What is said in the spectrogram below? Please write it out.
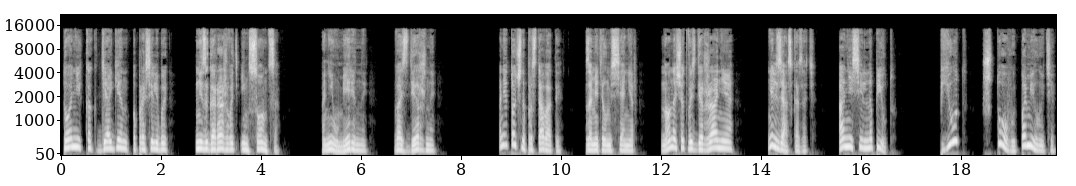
то они, как Диоген, попросили бы не загораживать им солнце. Они умеренны, воздержаны. Они точно простоваты, заметил миссионер. Но насчет воздержания нельзя сказать. Они сильно пьют. Пьют? Что вы, помилуйте.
